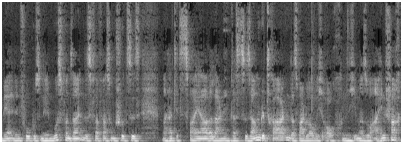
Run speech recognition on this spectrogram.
mehr in den Fokus nehmen muss von Seiten des Verfassungsschutzes. Man hat jetzt zwei Jahre lang das zusammengetragen. Das war, glaube ich, auch nicht immer so einfach,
